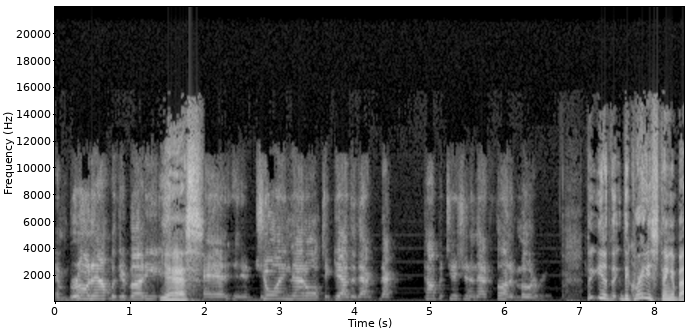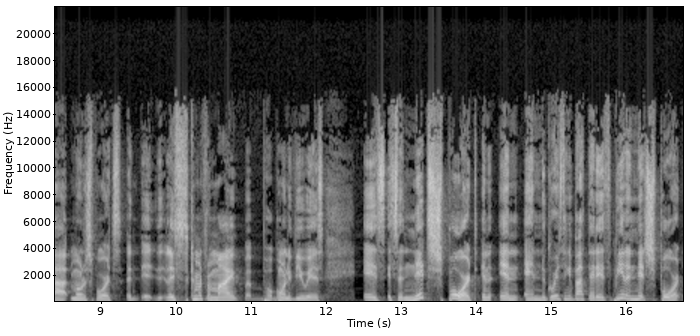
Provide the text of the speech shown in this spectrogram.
and brewing out with your buddies Yes. and, and enjoying that all together, that, that competition and that fun of motoring. The, you know, the, the greatest thing about motorsports, at least coming from my uh, point of view, is is it's a niche sport, and, and and the great thing about that is being a niche sport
